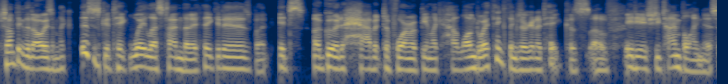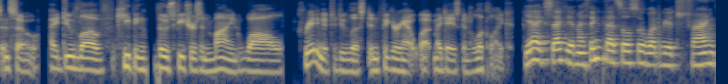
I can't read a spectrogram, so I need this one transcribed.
Something that always I'm like, this is going to take way less time than I think it is, but it's a good habit to form of being like, how long do I think things are going to take because of ADHD time blindness? And so I do love keeping those features in mind while creating a to-do list and figuring out what my day is going to look like. Yeah, exactly. And I think that's also what we are trying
